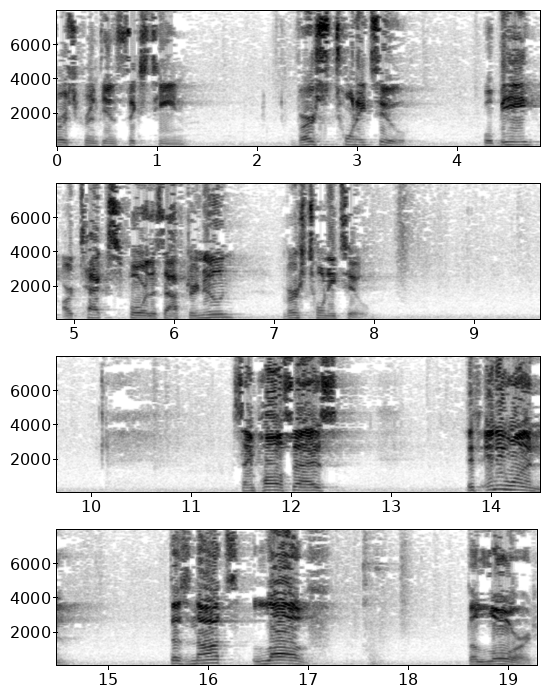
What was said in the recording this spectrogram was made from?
1 Corinthians 16. Verse 22 will be our text for this afternoon. Verse 22. St. Paul says, if anyone does not love the Lord,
